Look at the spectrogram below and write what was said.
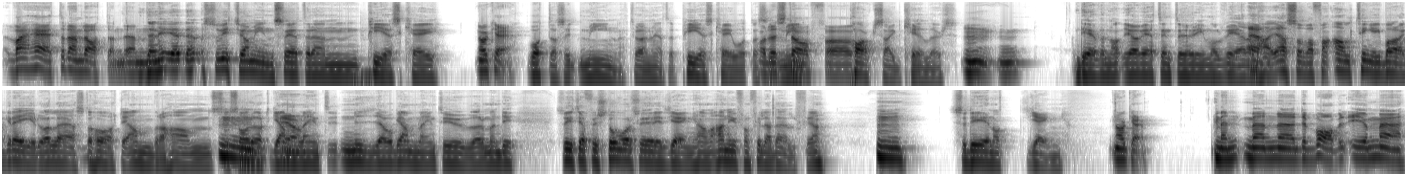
Vad heter den låten? Den... Den är, den, så vitt jag minns så heter den PSK. Okej. What does it mean? Tror jag den heter. PSK What does Och det it mean? för- Parkside Killers. Mm, mm. Det är väl något, jag vet inte hur involverad Ja. han Alltså vad fan, allting är bara grejer du har läst och hört i andra hand. Så, så har du hört gamla Mm, ja. nya och gamla intervjuer. Men det, så vitt jag förstår så är det ett gäng. Han, han är ju från Philadelphia. Mm. Så det är något gäng. Okej. Men, men eh, det var väl i och med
